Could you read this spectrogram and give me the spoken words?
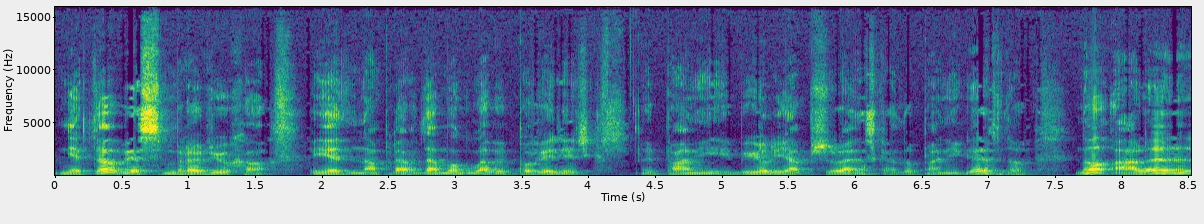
nie tobie smrodziucho jedna, prawda, mogłaby powiedzieć y, pani Julia Przyłęska do pani Gersdorf. No ale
